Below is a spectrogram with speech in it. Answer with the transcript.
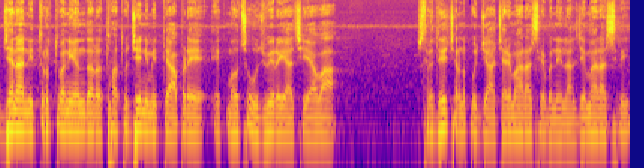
જેના નેતૃત્વની અંદર અથવા તો જે નિમિત્તે આપણે એક મહોત્સવ ઉજવી રહ્યા છીએ આવા શ્રદ્ધેય ચરણ પૂજ્ય આચાર્ય મહારાજ શ્રી બનેલાલજી મહારાજ શ્રી,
